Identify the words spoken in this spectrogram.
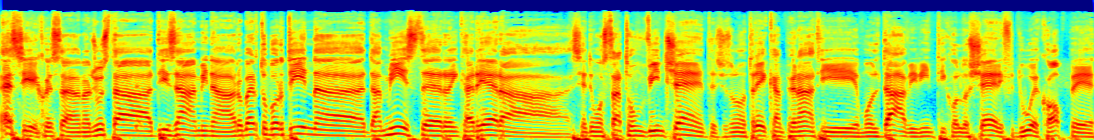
eh sì, questa è una giusta disamina. Roberto Bordin eh, da mister in carriera si è dimostrato un vincente, ci sono tre campionati moldavi vinti con lo Sheriff, due coppe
